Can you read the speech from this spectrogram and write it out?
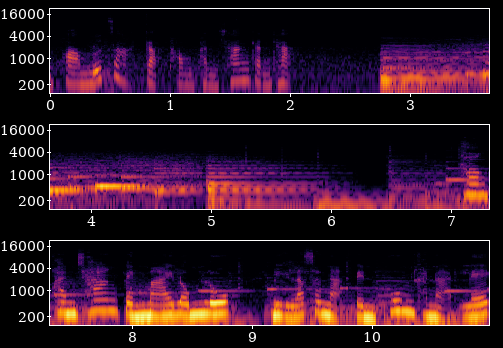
ำความรู้จักกับทองพันช่างกันค่ะ ทองพันช่างเป็นไม้ล้มลุก มีลักษณะเป็นพุ่มขนาดเล็ก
